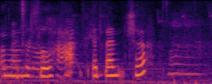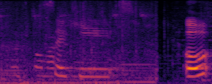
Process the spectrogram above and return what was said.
On Nice a little little hack. hack adventure. So cute. Oh.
